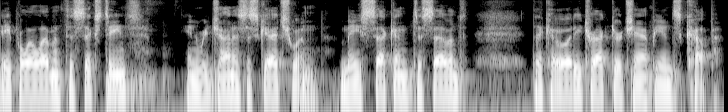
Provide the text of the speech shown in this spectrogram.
April 11th to 16th in Regina, Saskatchewan, May 2nd to 7th, the Coyote Tractor Champions Cup.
